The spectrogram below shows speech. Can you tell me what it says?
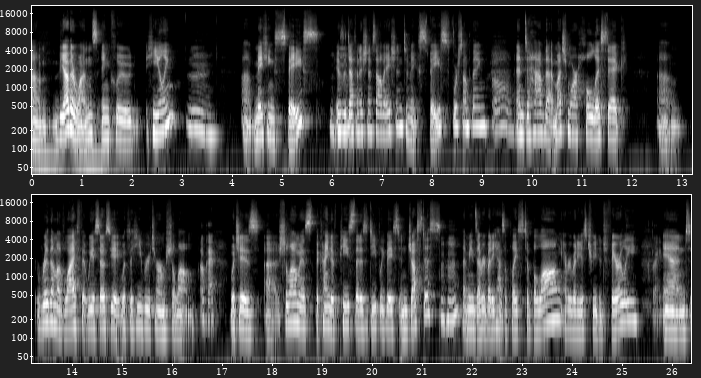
Um, the other ones include healing, Mm. Uh, making space is Mm-hmm. a definition of salvation to make space for something Oh. and to have that much more holistic um, rhythm of life that we associate with the Hebrew term shalom, Okay. Which is uh, shalom is the kind of peace that is deeply based in justice. Mm-hmm. That means everybody has a place to belong, everybody is treated fairly, Right. and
